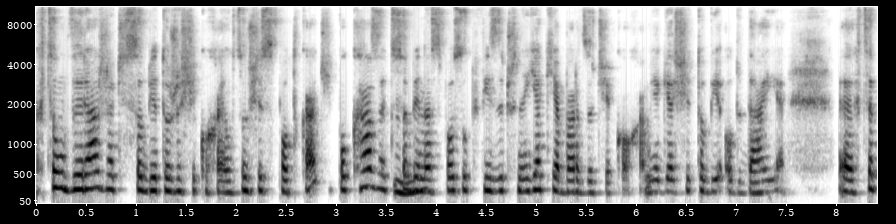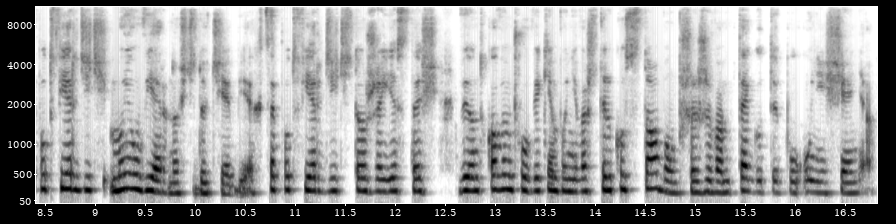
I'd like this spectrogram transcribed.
chcą wyrażać sobie to, że się kochają, chcą się spotkać i pokazać mhm. sobie na sposób fizyczny, jak ja bardzo Cię kocham, jak ja się Tobie oddaję. E, chcę potwierdzić moją wierność do Ciebie, chcę potwierdzić to, że jesteś wyjątkowym człowiekiem, ponieważ tylko z Tobą przeżywam tego typu uniesienia,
